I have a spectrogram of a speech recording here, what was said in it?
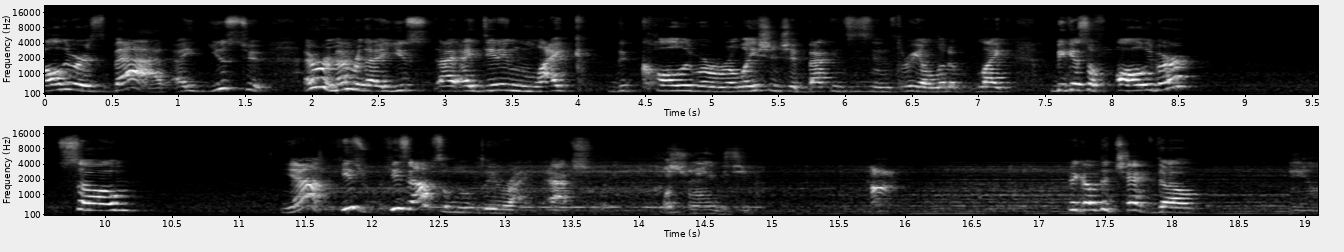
Oliver is bad. I used to. I remember that I used. I, I didn't like the Oliver relationship back in season three a little like because of Oliver. So, yeah, he's he's absolutely right. Actually, What's wrong with you? pick up the check though. Neil.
